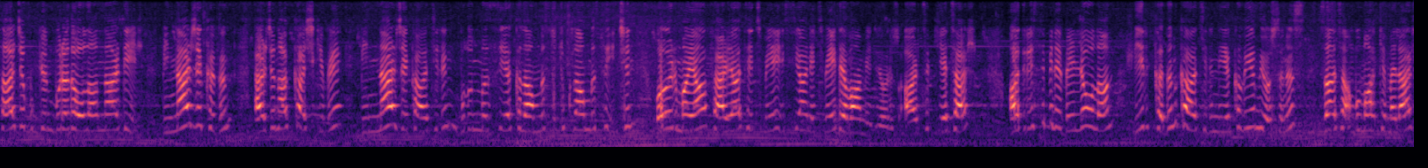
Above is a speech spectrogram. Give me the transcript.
sadece bugün burada olanlar değil, binlerce kadın Ercan Akkaş gibi binlerce katilin bulunması, yakalanması, tutuklanması için bağırmaya, feryat etmeye, isyan etmeye devam ediyoruz. Artık yeter. Adresi bile belli olan bir kadın katilini yakalayamıyorsanız zaten bu mahkemeler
